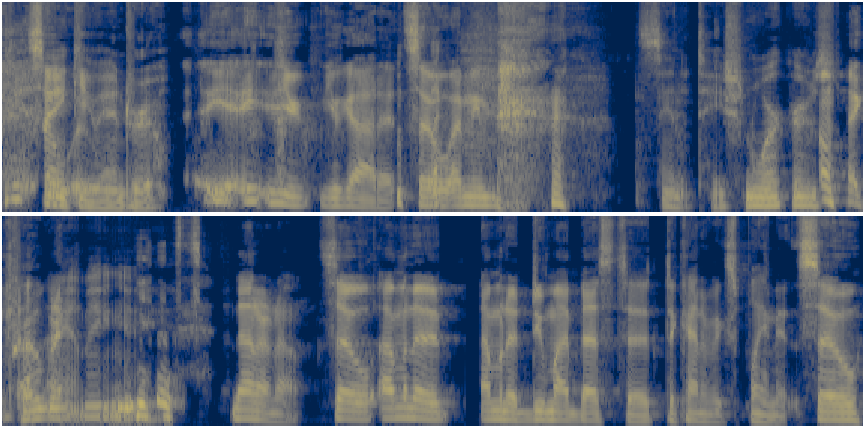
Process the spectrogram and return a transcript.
Thank you, Andrew. You you got it. So I mean, sanitation workers oh programming. Yes. No, no, no. So I'm gonna I'm gonna do my best to to kind of explain it. So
